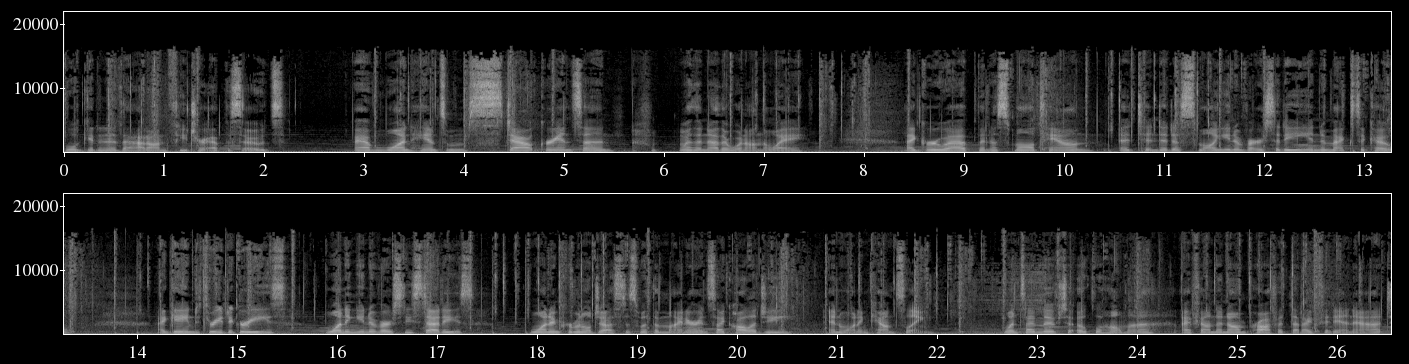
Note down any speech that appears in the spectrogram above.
We'll get into that on future episodes. I have one handsome, stout grandson with another one on the way. I grew up in a small town, attended a small university in New Mexico. I gained three degrees one in university studies, one in criminal justice with a minor in psychology, and wanting counseling. Once I moved to Oklahoma, I found a nonprofit that I fit in at,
